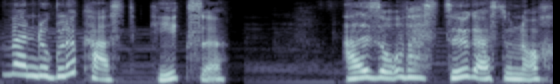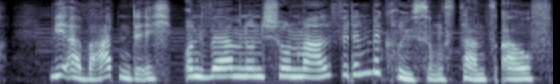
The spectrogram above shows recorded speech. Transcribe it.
wenn du Glück hast, Kekse. Also, was zögerst du noch? Wir erwarten dich und wärmen uns schon mal für den Begrüßungstanz auf.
